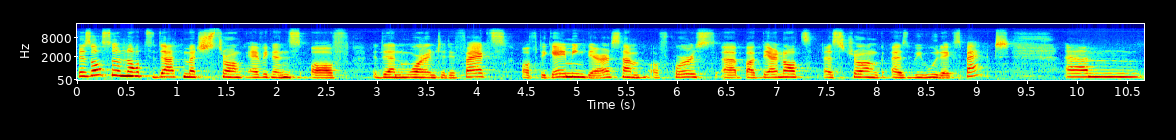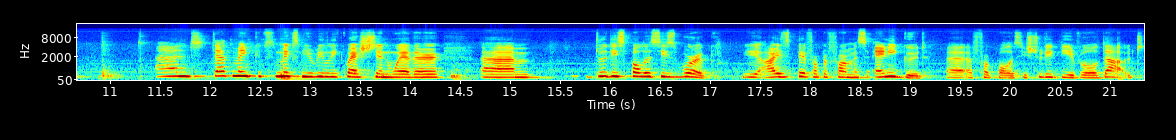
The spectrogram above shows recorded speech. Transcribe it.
There's also not that much strong evidence of the unwarranted effects of the gaming. There are some, of course, uh, but they're not as strong as we would expect. Um, and that makes, makes me really question whether um, do these policies work? Is pay for performance any good uh, for policy? Should it be rolled out?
